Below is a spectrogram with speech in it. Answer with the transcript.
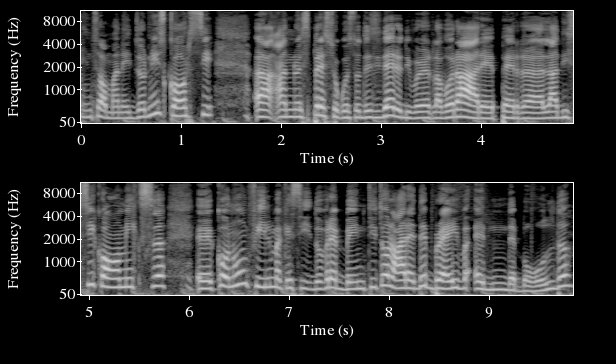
Insomma, nei giorni scorsi eh, hanno espresso questo desiderio di voler lavorare per eh, la DC Comics eh, con un film che si dovrebbe intitolare The Brave and the Bold.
